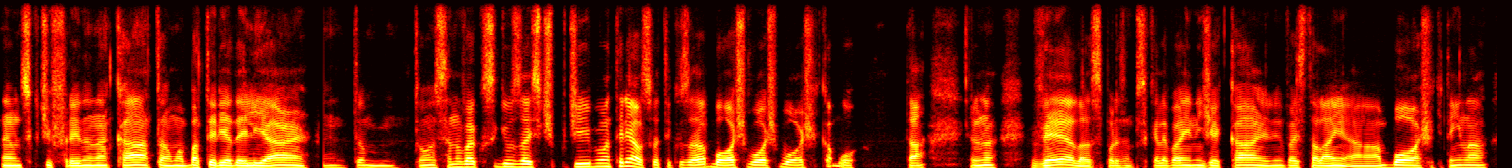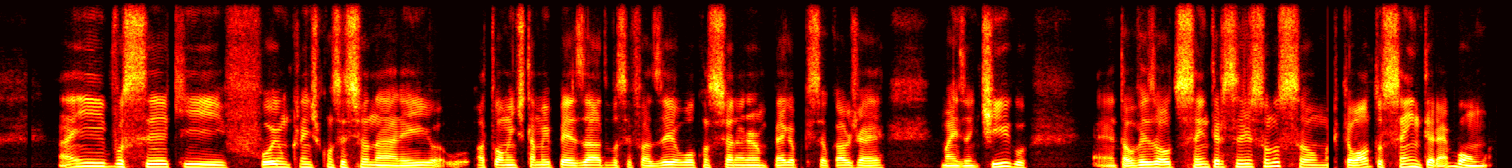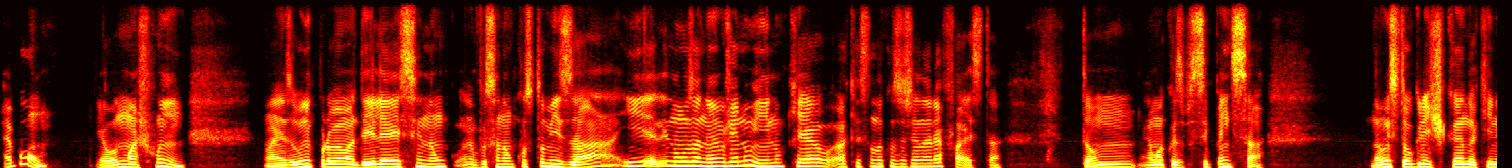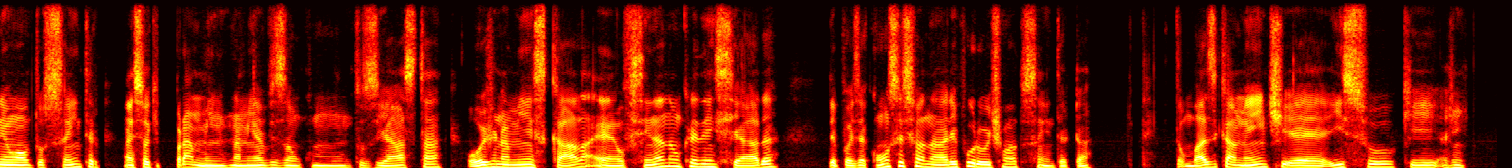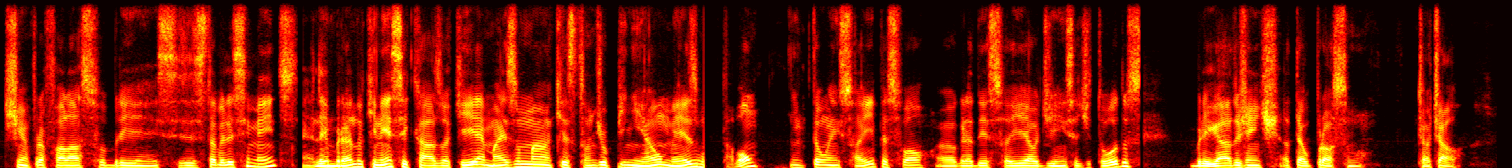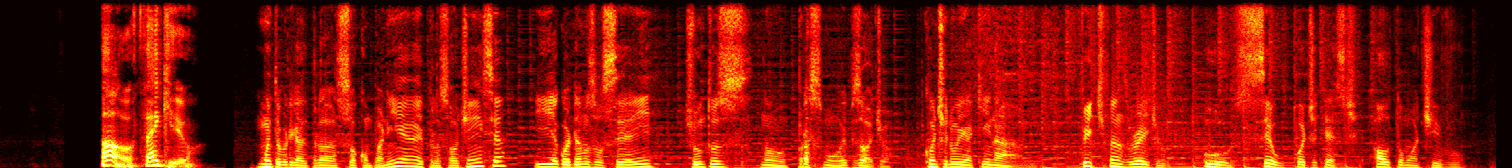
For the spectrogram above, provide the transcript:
né, um disco de freio da Nakata, uma bateria da Eliar. Então, então você não vai conseguir usar esse tipo de material. Você vai ter que usar a Bosch, Bosch, Bosch acabou tá? Ele, velas, por exemplo, você quer levar NGK, ele vai instalar a Bosch que tem lá. Aí você que foi um cliente concessionário e atualmente está meio pesado você fazer, ou o concessionário não pega porque seu carro já é mais antigo, é, talvez o Auto Center seja a solução. Porque o Auto Center é bom, é bom. Eu não acho ruim. Mas o único problema dele é esse não, você não customizar e ele não usa nem o genuíno, que é a questão da concessionária faz, tá? Então é uma coisa para se pensar. Não estou criticando aqui nenhum auto center, mas só que para mim, na minha visão como entusiasta, hoje na minha escala é oficina não credenciada, depois é concessionária e por último auto center, tá? Então basicamente é isso que a gente tinha para falar sobre esses estabelecimentos. É, lembrando que nesse caso aqui é mais uma questão de opinião mesmo, tá bom? Então é isso aí, pessoal. Eu agradeço aí a audiência de todos. Obrigado, gente. Até o próximo. Tchau, tchau. Oh, thank you. Muito obrigado pela sua companhia e pela sua audiência e aguardamos você aí juntos no próximo episódio. Continue aqui na Fit Fans Radio, o seu podcast automotivo.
